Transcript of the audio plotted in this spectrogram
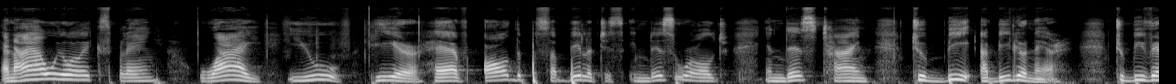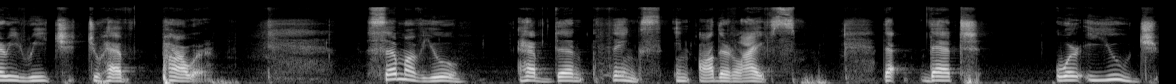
And I will explain why you here have all the possibilities in this world, in this time, to be a billionaire, to be very rich, to have power. Some of you have done things in other lives that that were huge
